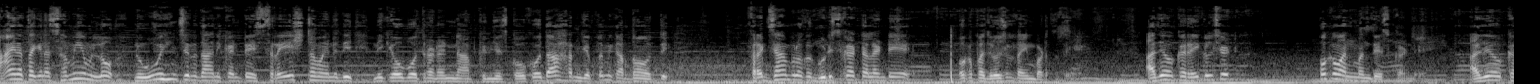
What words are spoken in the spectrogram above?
ఆయన తగిన సమయంలో నువ్వు ఊహించిన దానికంటే శ్రేష్టమైనది నీకు ఇవ్వబోతున్నాడని జ్ఞాపకం చేసుకో. ఒక ఉదాహరణ చెప్తే మీకు అర్థమవుద్ది. ఫర్ ఎగ్జాంపుల్ ఒక గుడిసి కట్టాలంటే ఒక పది రోజులు టైం పడుతుంది. అదే ఒక రేకుల షెడ్ ఒక వన్ మంత్ వేసుకోండి. అదే ఒక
